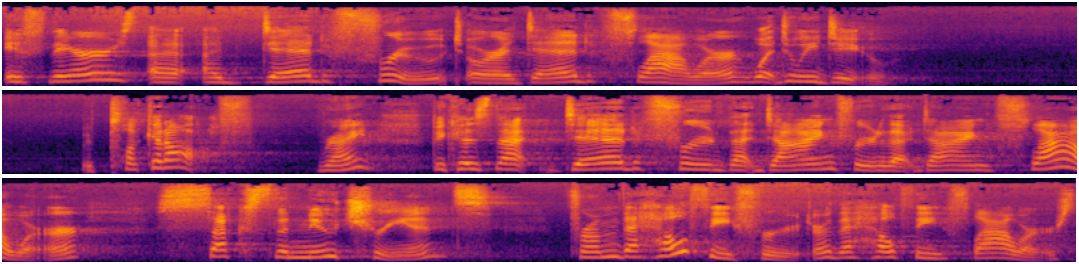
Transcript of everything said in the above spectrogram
If there's a, a, dead fruit or a dead flower, what do we do? We pluck it off, right? Because that dead fruit, that dying fruit, or that dying flower sucks the nutrients from the healthy fruit or the healthy flowers.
